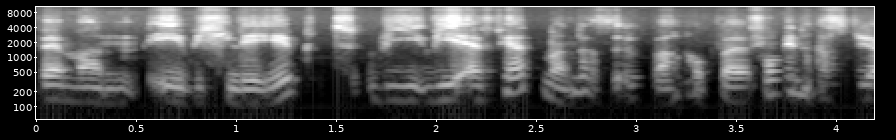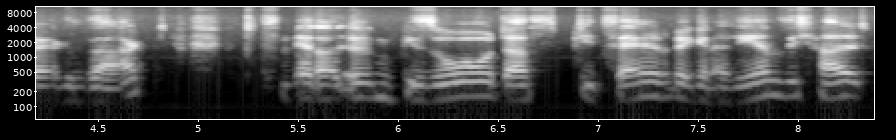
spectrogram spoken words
wenn man ewig lebt, wie, wie erfährt man das überhaupt? Weil vorhin hast du ja gesagt, das wäre dann irgendwie so, dass die Zellen regenerieren sich halt.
